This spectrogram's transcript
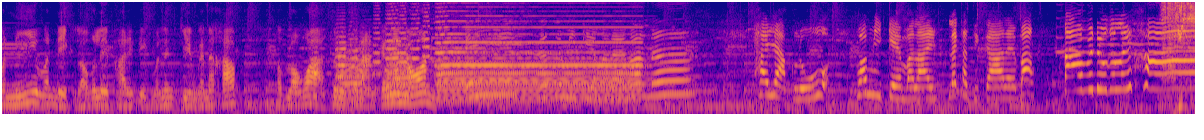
วันนี้วันเด็กเราก็เลยพาเด็กๆมาเล่นเกมกันนะครับรับรองว่าสนุกสนานกันแน่นอนแล้วจะ อยากรู้ว่ามีเกมอะไรและกติกาอะไรบ้าง ตามไปดูกันเลยค่ะ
